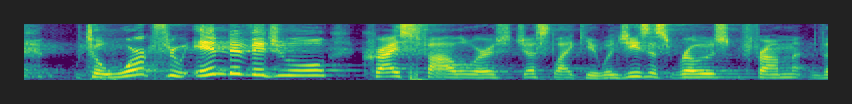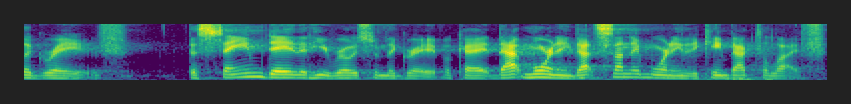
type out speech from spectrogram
to work through individual Christ followers just like you. When Jesus rose from the grave, the same day that he rose from the grave, okay, that morning, that Sunday morning that he came back to life,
